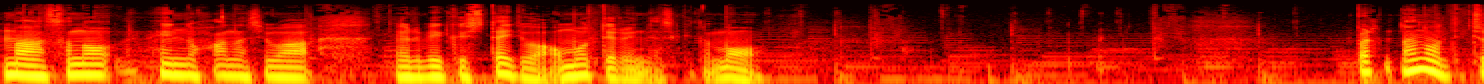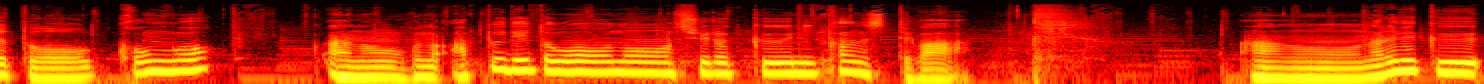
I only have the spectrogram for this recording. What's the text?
まあ、その辺の話は、なるべくしたいとは思ってるんですけども、ぱなのでちょっと今後あのこのアップデートの収録に関してはあのなるべく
